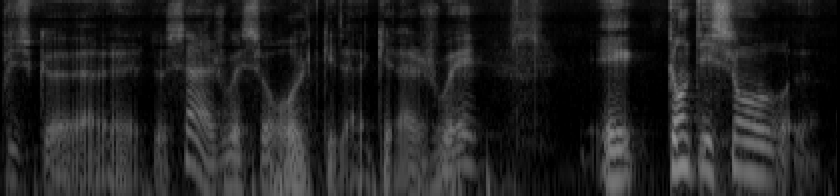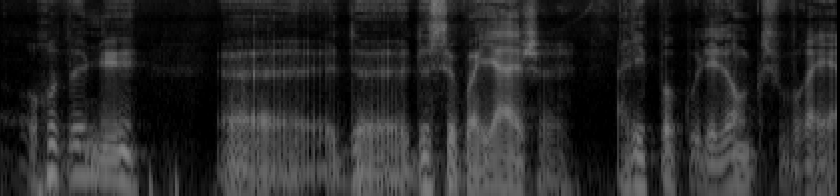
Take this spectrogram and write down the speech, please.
plus que euh, de ça, a joué ce rôle qu'il a, joué. Et quand ils sont revenus euh, de, ce voyage, à l'époque où les langues s'ouvraient,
